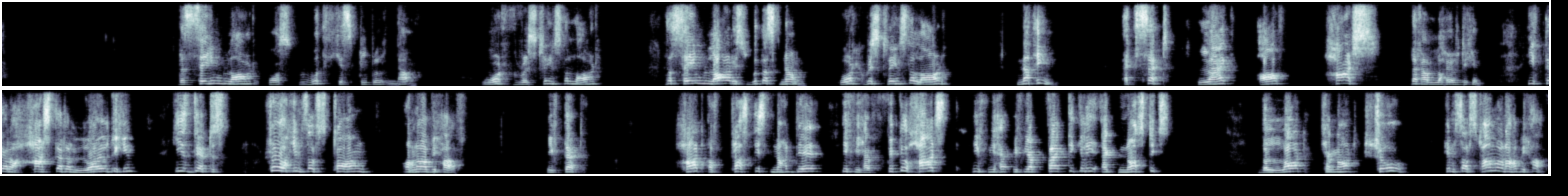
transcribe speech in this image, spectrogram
the same Lord was with his people now. What restrains the Lord? The same Lord is with us now. What restrains the Lord? Nothing except lack of hearts that are loyal to Him. If there are hearts that are loyal to Him, He is there to, show himself strong on our behalf. If that heart of trust is not there, if we have fickle hearts, if we have if we are practically agnostics, the Lord cannot show himself strong on our behalf.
